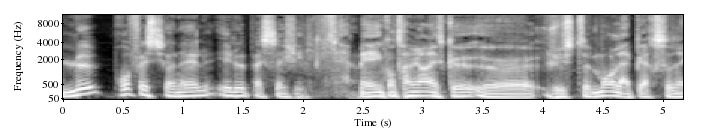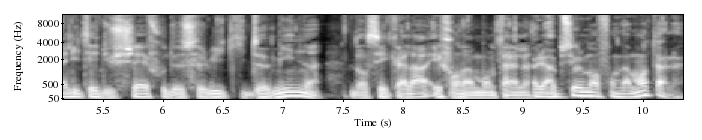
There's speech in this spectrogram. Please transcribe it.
le professionnel et le passager. Mais contrairement, est-ce que euh, justement la personnalité du chef ou de celui qui domine dans ces cas-là est fondamentale Elle est absolument fondamentale.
